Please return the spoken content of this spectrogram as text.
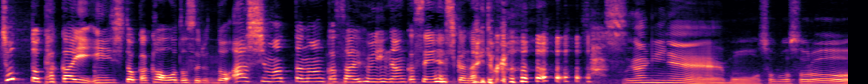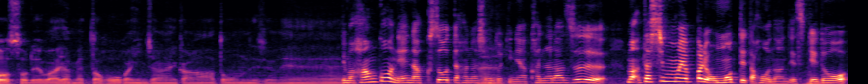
ちょっと高い印紙とか買おうとすると、あしまった。なんか財布になんか1,000円しかないとか。さすがにねもうそろそろそれはやめた方がいいんじゃないかなと思うんですよね。でもハンコをねなくそうって話の時には必ず、まあ、私もやっぱり思ってた方なんですけど、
